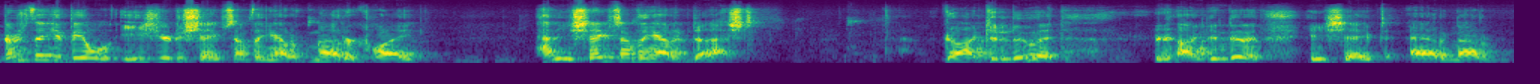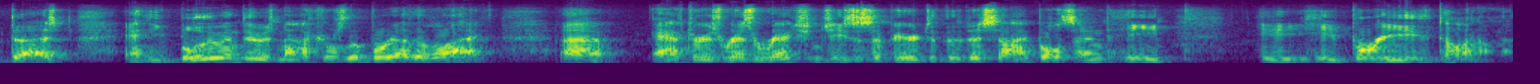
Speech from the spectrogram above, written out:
Don't you think it'd be a little easier to shape something out of mud or clay? How do you shape something out of dust? God can do it. God can do it. He shaped Adam out of dust and he blew into his nostrils the breath of life. Uh, after his resurrection, Jesus appeared to the disciples and he, he, he breathed on them.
